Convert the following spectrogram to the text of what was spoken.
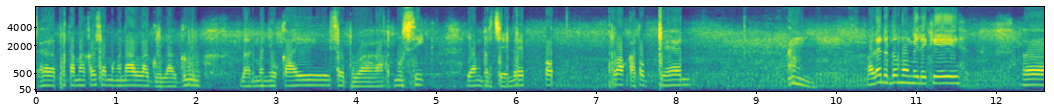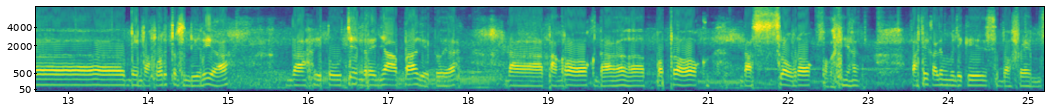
eh, pertama kali saya mengenal lagu-lagu dan menyukai sebuah musik yang bergenre pop rock atau band. Kalian tentu memiliki eh, band favorit tersendiri ya. Entah itu genrenya apa gitu ya. Entah punk rock entah pop rock entah slow rock pokoknya. Pasti kalian memiliki sebuah fans.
